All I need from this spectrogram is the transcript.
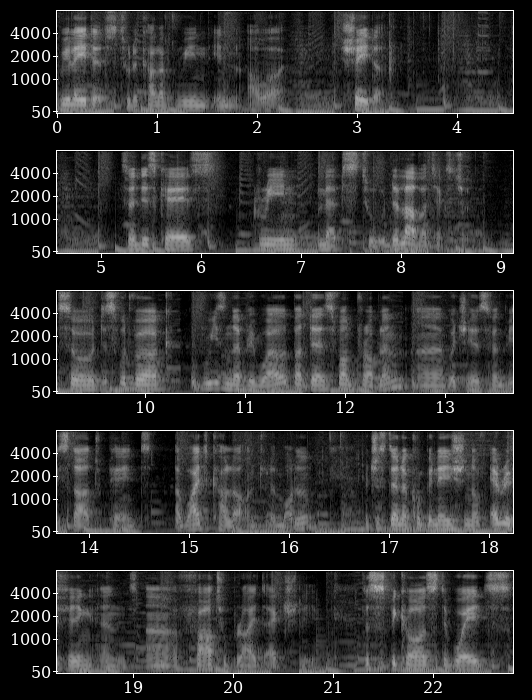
related to the color green in our shader. So in this case, green maps to the lava texture. So this would work reasonably well, but there's one problem, uh, which is when we start to paint a white color onto the model, which is then a combination of everything and uh, far too bright actually. This is because the weights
